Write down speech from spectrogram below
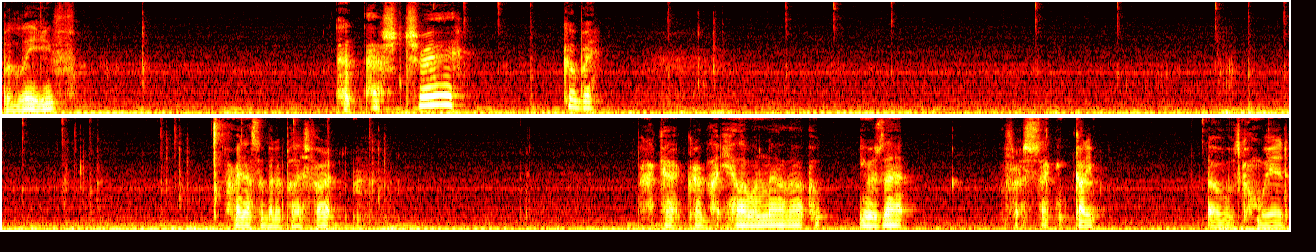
believe, an ashtray. Could be. I mean, that's a better place for it. But I can't grab that yellow one now, though. Oh, he was there for a second. Got him. Oh, it's gone weird.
